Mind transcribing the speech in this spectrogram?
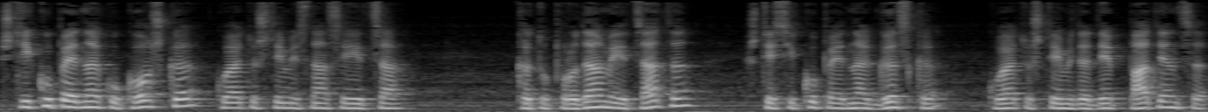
ще купя една кокошка, която ще ми снася яйца. Като продам яйцата, ще си купя една гъска, която ще ми даде патенца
